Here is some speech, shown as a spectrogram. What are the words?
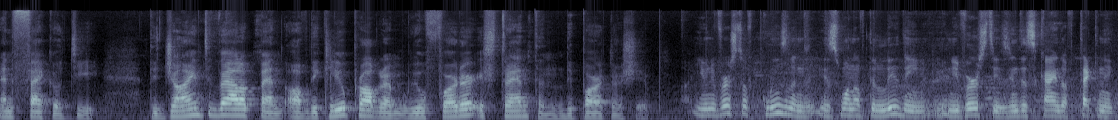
and faculty. The joint development of the CLIL program will further strengthen the partnership. University of Queensland is one of the leading universities in this kind of technique,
